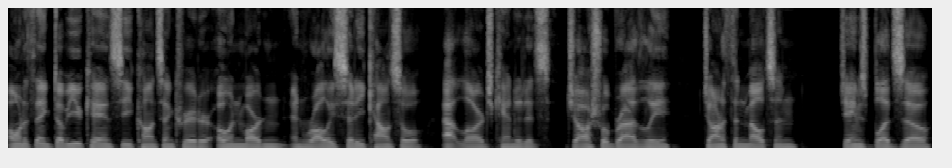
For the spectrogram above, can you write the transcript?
I want to thank WKNC content creator Owen Martin and Raleigh City Council at large candidates Joshua Bradley, Jonathan Melton, James Bledsoe,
